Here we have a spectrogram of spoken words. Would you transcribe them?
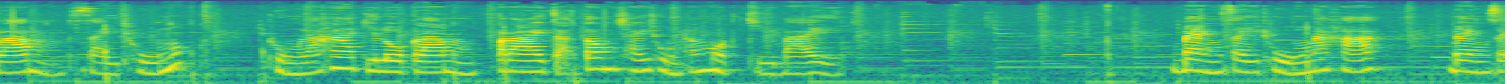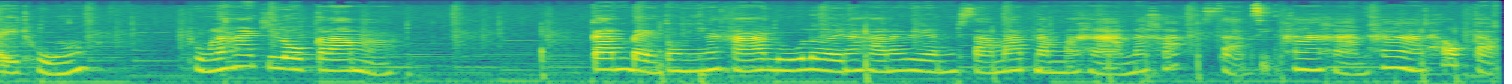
กรัม ใส่ถุง ถุงละ 5 กิโลกรัม ปลายจะต้องใช้ถุงทั้งหมดกี่ใบ แบ่งใส่ถุงนะคะ แบ่งใส่ถุง ถุงละ 5 กิโลกรัม การแบ่งตรงนี้นะคะ รู้เลยนะคะ นักเรียนสามารถนำมาหารนะคะ 35 หาร 5 เท่ากับ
